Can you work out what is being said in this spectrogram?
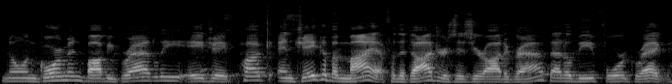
Nolan Gorman, Bobby Bradley, AJ Puk, and Jacob Amaya for the Dodgers is your autograph. That'll be for Greg.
